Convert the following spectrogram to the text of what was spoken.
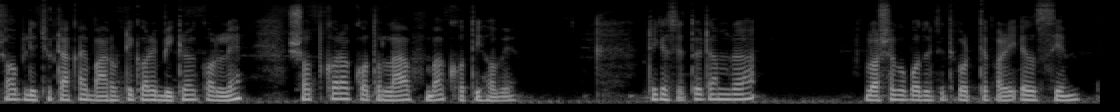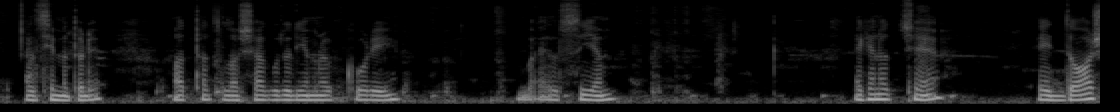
সব লিচু টাকায় বারোটি করে বিক্রয় করলে শতকরা কত লাভ বা ক্ষতি হবে? ঠিক আছে, তো এটা আমরা লসাগু পদ্ধতিতে করতে পারি, এলসিএম এলসিএম মেথডে অর্থাৎ লসাগু যদি আমরা করি বা এলসিএম, এখানে হচ্ছে এই দশ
